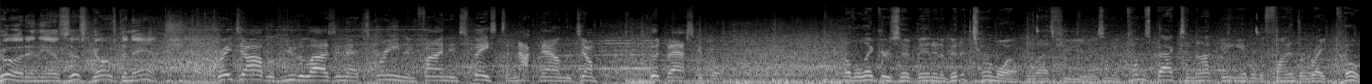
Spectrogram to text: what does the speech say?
Good, and the assist goes to Nash. Great job of utilizing that screen and finding space to knock down the jumper. Good basketball. Well, the Lakers have been in a bit of turmoil the last few years, and it comes back to not being able to find the right coach.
